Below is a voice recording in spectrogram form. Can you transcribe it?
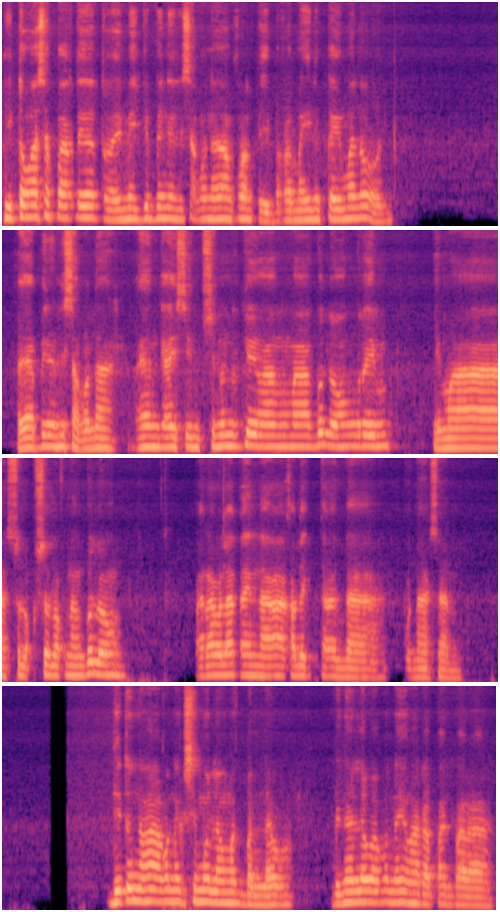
Dito nga sa parte na to ay medyo binilisan ko na ng konti. Baka mainip kayo manood. Kaya binilisan ko na. Ayan guys, sin- sinunod ko yung mga gulong, rim, yung mga sulok-sulok ng gulong para wala tayong nakakaligtaan na punasan. Dito na ako nagsimulang magbanlaw. Binalaw ko na yung harapan para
